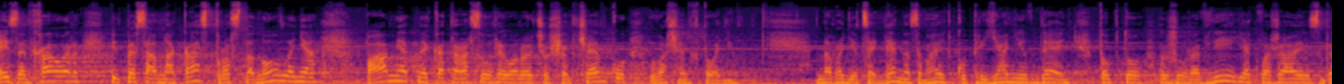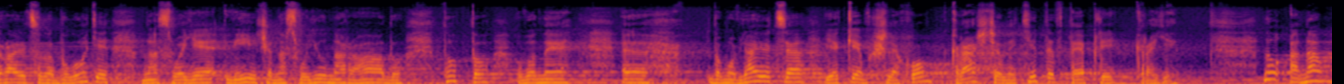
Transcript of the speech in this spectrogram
Ейзенхауер підписав наказ про встановлення пам'ятника Тарасу Григоровичу Шевченку в Вашингтоні. В народі цей день називають Купріянів день, тобто журавлі, як вважають, збираються на болоті на своє віче, на свою нараду. Тобто вони е, домовляються, яким шляхом краще летіти в теплі краї. Ну, а нам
